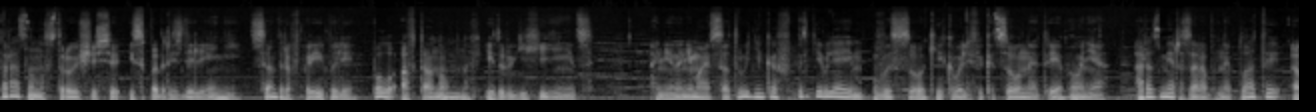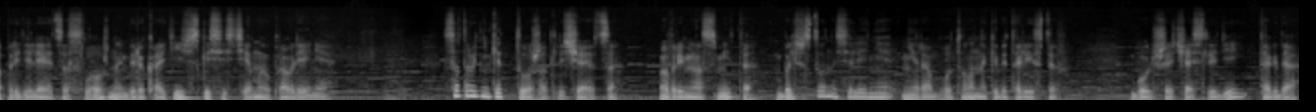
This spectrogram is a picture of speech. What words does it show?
по-разному строящуюся из подразделений, центров прибыли, полуавтономных и других единиц. Они нанимают сотрудников, предъявляя им высокие квалификационные требования, а размер заработной платы определяется сложной бюрократической системой управления. Сотрудники тоже отличаются – во времена Смита большинство населения не работало на капиталистов. Большая часть людей тогда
